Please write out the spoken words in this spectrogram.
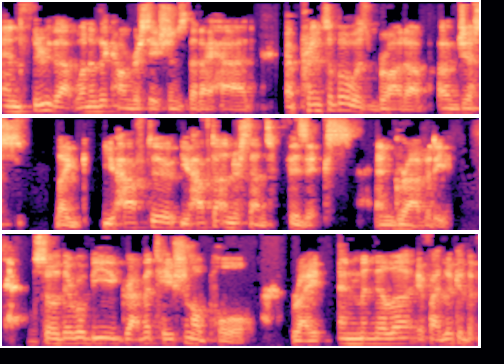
And through that, one of the conversations that I had, a principle was brought up of just like you have to you have to understand physics and gravity. So there will be gravitational pull right? And Manila, if I look at the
